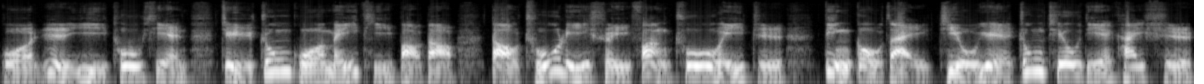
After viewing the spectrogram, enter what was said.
果日益凸显。据中国媒体报道。到处理水放出为止。订购在九月中秋节开始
